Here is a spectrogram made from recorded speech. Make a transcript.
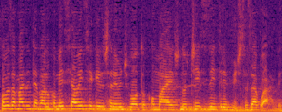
Vamos a mais um intervalo comercial e em seguida estaremos de volta com mais notícias e entrevistas. Aguardem.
